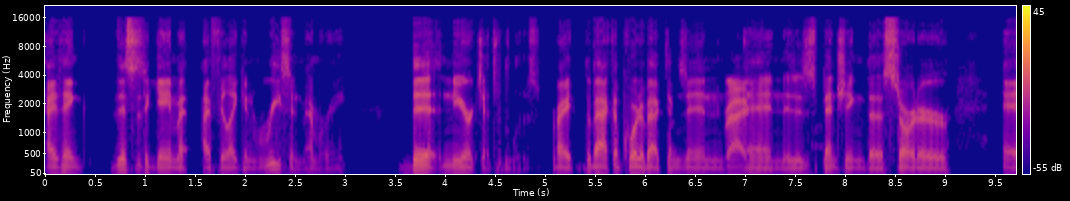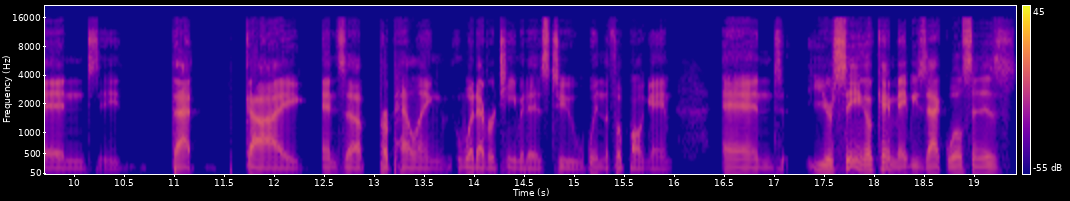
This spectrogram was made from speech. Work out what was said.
I think this is a game I feel like in recent memory, the New York Jets would lose, right? The backup quarterback comes in right. and it is benching the starter, and that guy ends up propelling whatever team it is to win the football game. And you're seeing, okay, maybe Zach Wilson is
